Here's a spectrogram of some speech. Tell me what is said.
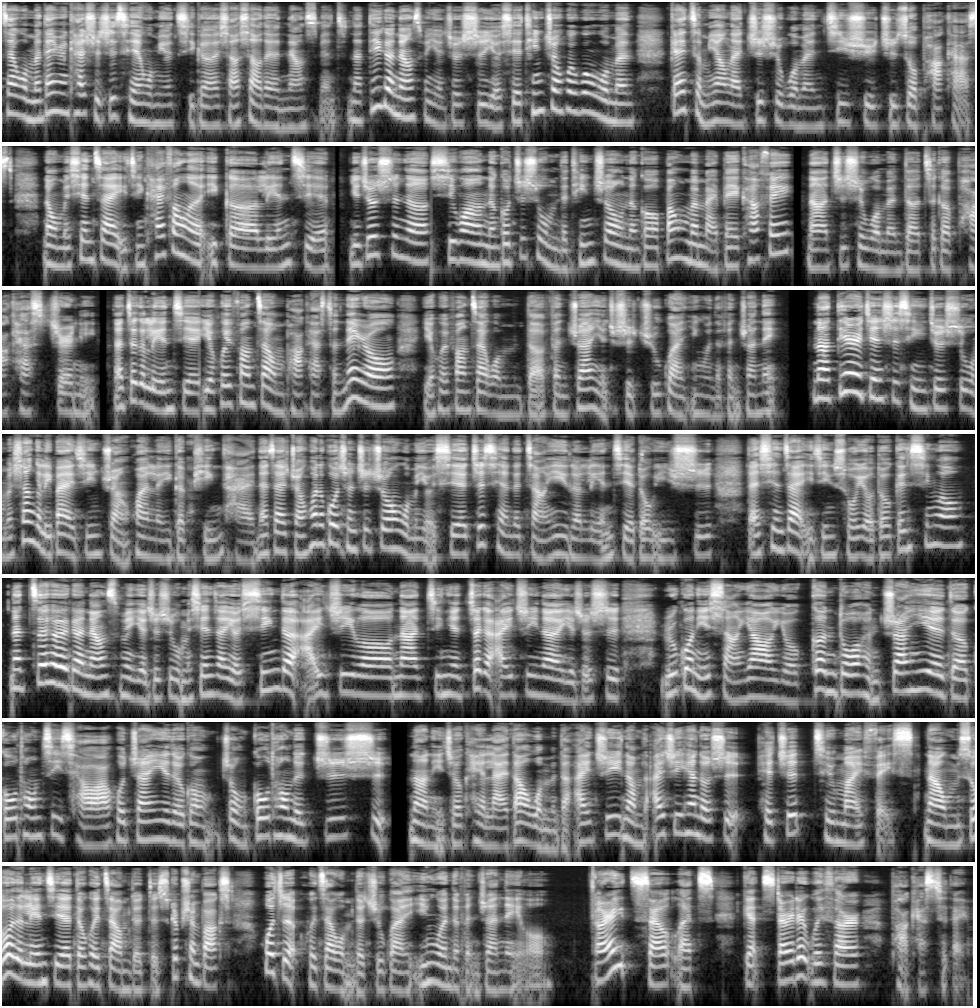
在我们单元开始之前，我们有几个小小的 announcement。那第一个 announcement 也就是有些听众会问我们该怎么样来支持我们继续制作 podcast。那我们现在已经开放了一个连接，也就是呢，希望能够支持我们的听众能够帮我们买杯咖啡，那支持我们的这个 podcast journey。那这个连接也会放在我们 podcast 的内容，也会放在我们的粉专，也就是主管英文的粉专内。那第二件事情就是，我们上个礼拜已经转换了一个平台。那在转换的过程之中，我们有些之前的讲义的连接都遗失，但现在已经所有都更新喽。那最后一个 announcement，也就是我们现在有新的 IG 喽。那今天这个 IG 呢，也就是如果你想要有更多很专业的沟通技巧啊，或专业的这种这种沟通的知识。那你就可以来到我们的 IG，那我们的 IG handle 是 Pitch it to my face。那我们所有的链接都会在我们的 description box，或者会在我们的主管英文的粉专内喽。All right, so let's get started with our podcast today.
